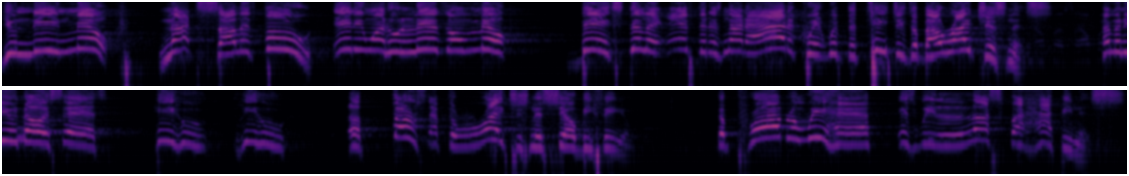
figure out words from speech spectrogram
You need milk, not solid food. Anyone who lives on milk, being still an infant, is not adequate with the teachings about righteousness. How many of you know it says, "He who he who uh, thirst after righteousness shall be filled. The problem we have is we lust for happiness.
